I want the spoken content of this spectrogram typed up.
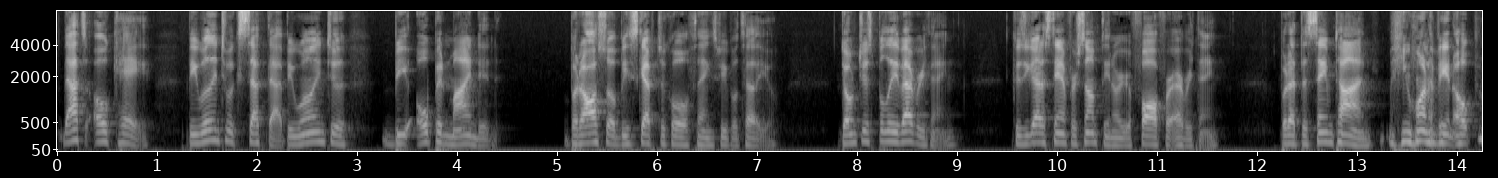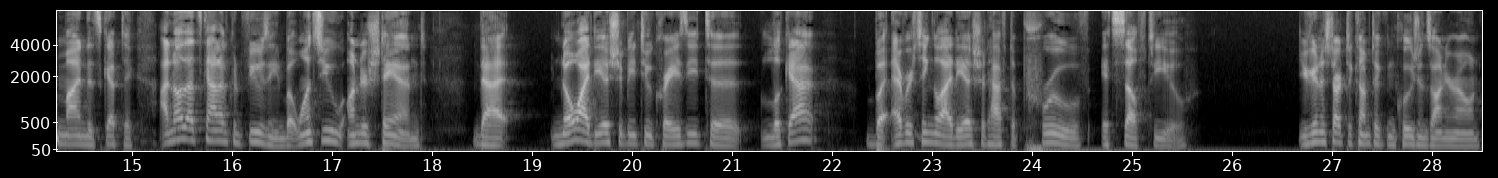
That's okay. Be willing to accept that. Be willing to be open minded, but also be skeptical of things people tell you. Don't just believe everything because you got to stand for something or you'll fall for everything. But at the same time, you want to be an open minded skeptic. I know that's kind of confusing, but once you understand that no idea should be too crazy to look at, but every single idea should have to prove itself to you. You're going to start to come to conclusions on your own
